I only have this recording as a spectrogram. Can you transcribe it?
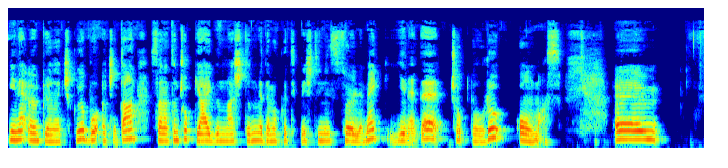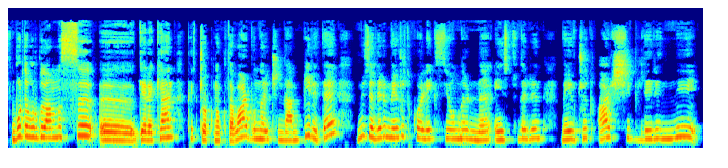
yine ön plana çıkıyor. Bu açıdan sanatın çok yaygınlaştığını ve demokratikleştiğini söylemek yine de çok doğru olmaz. Ee, Burada vurgulanması e, gereken pek çok nokta var. Bunlar içinden biri de müzelerin mevcut koleksiyonlarını, enstitülerin mevcut arşivlerini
